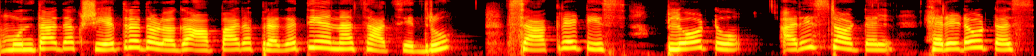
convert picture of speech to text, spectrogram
ಮುಂತಾದ ಕ್ಷೇತ್ರದೊಳಗೆ ಅಪಾರ ಪ್ರಗತಿಯನ್ನು ಸಾಧಿಸಿದ್ರು. ಸಾಕ್ರೆಟಿಸ್, ಪ್ಲೋಟೋ ಅರಿಸ್ಟಾಟಲ್, ಹೆರೆಡೋಟಸ್,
